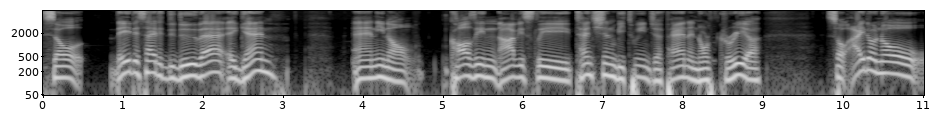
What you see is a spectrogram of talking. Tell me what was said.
So they decided to do that again. And, you know, causing obviously tension between Japan and North Korea. So I don't know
